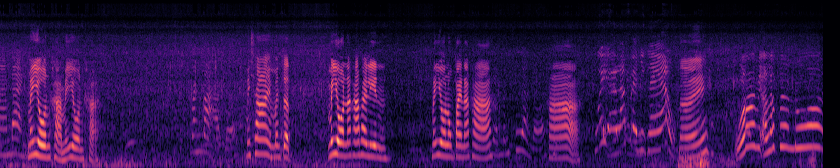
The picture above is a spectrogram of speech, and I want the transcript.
น้ำได้ไหมไม่โยนค่ะ ไม่โยนค่ะ มันบาดเหรอ ไม่ใช่ มันจะไม่โยนนะคะไพลิน ไม่โยนลงไปนะคะ เดี๋ยวมันเปื้อนเหรอ ค่ะ อุ้ยอาราเป็ดอีกแล้ว ไหน ว้ามีอลาเฟนด้วย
